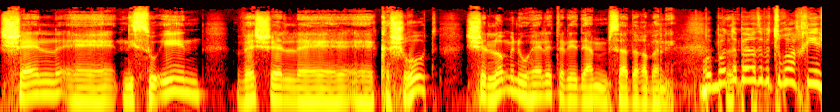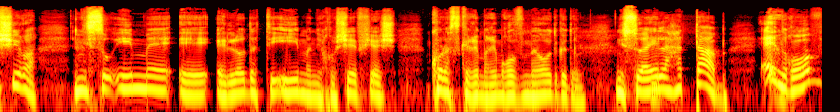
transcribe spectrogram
של אה, נישואין ושל אה, אה, כשרות שלא מנוהלת על ידי הממסד הרבני. בוא, בוא נדבר על זה בצורה הכי ישירה. נישואים אה, אה, אה, לא דתיים, אני חושב שיש, כל הסקרים מראים רוב מאוד גדול. נישואי להט"ב, אין רוב.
